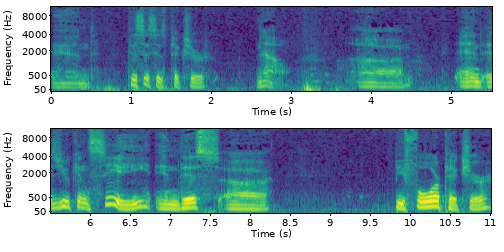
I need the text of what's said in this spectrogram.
and this is his picture now. Uh, and as you can see in this uh, before picture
